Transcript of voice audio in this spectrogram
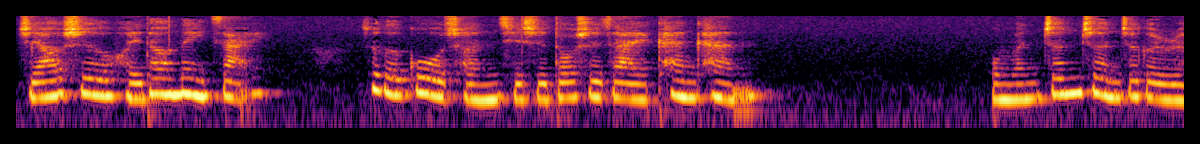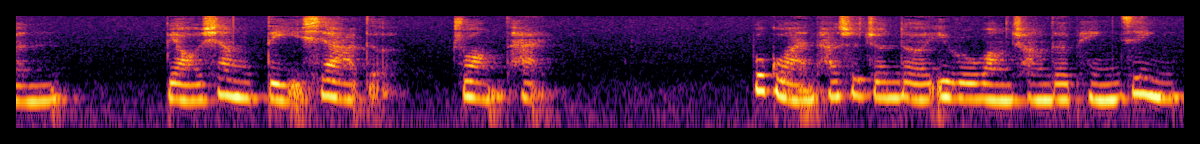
只要是回到内在。这个过程其实都是在看看我们真正这个人表象底下的状态，不管他是真的一如往常的平静，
